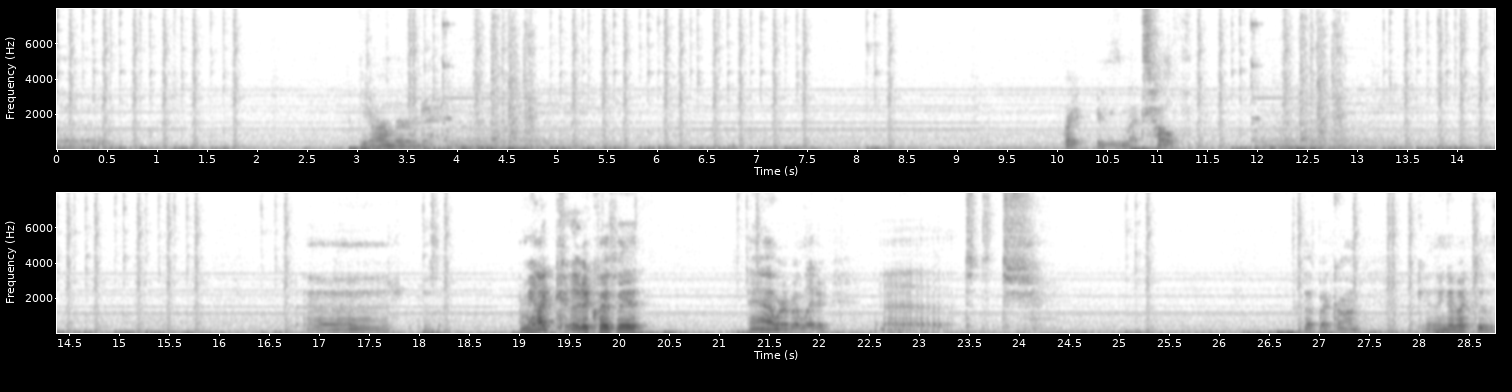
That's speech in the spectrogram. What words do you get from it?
Uh, the armored. Right, here's max health. Mean, I could equip it. Yeah, I'll worry about later. Uh, Put that back on. Okay, then go back to the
